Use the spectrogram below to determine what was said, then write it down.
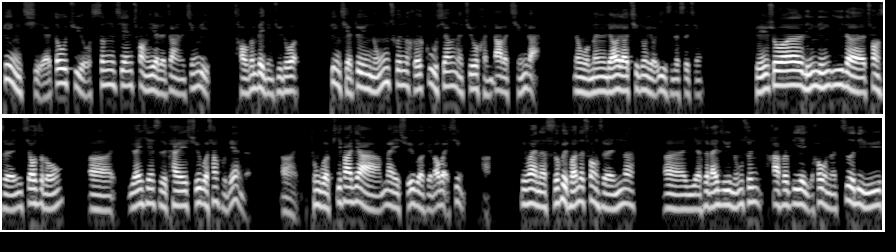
并且都具有生鲜创业的这样的经历，草根背景居多，并且对于农村和故乡呢具有很大的情感。那我们聊一聊其中有意思的事情，比如说零零一的创始人肖志龙，呃，原先是开水果仓储店的，啊，通过批发价卖水果给老百姓，啊，另外呢，实惠团的创始人呢，呃，也是来自于农村，哈佛毕业以后呢，致力于。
